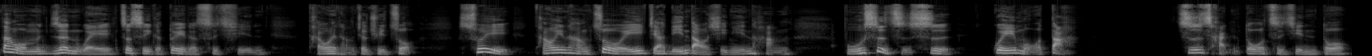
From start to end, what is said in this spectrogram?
但我们认为这是一个对的事情，台湾银行就去做。所以，台湾银行作为一家领导型银行，不是只是规模大、资产多、资金多，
